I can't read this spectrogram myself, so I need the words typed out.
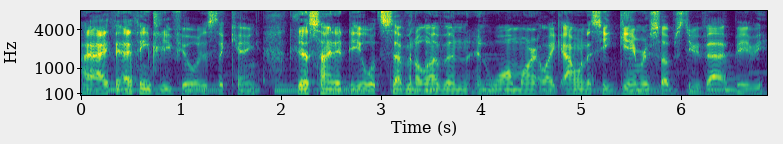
I I, th- I think G Fuel is the king. Just signed a deal with 7-Eleven and Walmart. Like I want to see Gamer Supps do that, baby.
